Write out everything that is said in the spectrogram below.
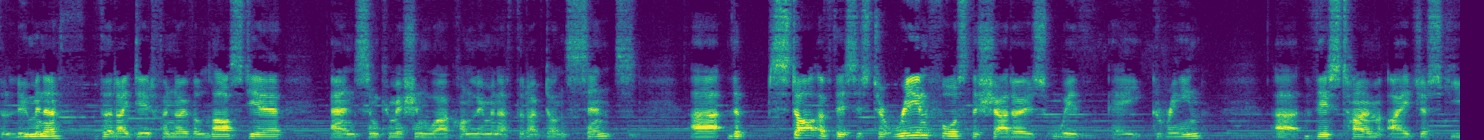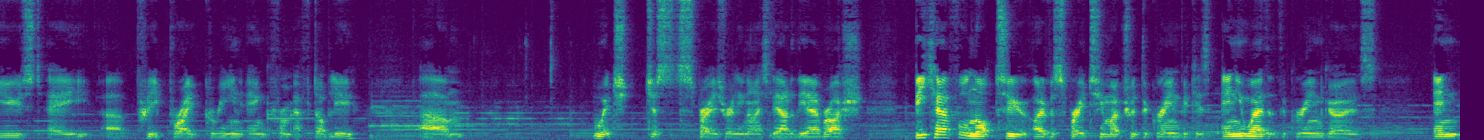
the Lumineth that I did for Nova last year and some commission work on Lumineth that I've done since. Uh, the start of this is to reinforce the shadows with a green. Uh, this time I just used a uh, pretty bright green ink from FW, um, which just sprays really nicely out of the airbrush. Be careful not to overspray too much with the green because anywhere that the green goes, and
